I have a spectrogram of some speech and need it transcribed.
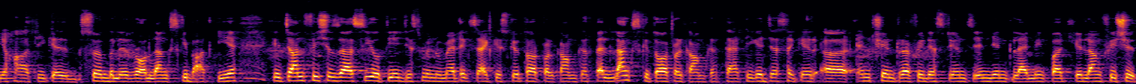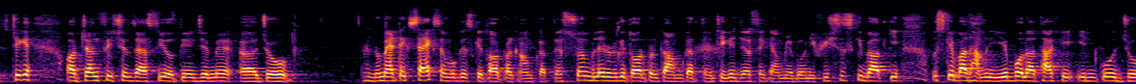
यहाँ, ठीक है स्विम्बलर और लंग्स की बात की है, कि चंद फिशेज़ ऐसी होती हैं जिसमें नोमेटिक सेक्स किसके तौर पर काम करता है लंग्स के तौर पर काम करता है, ठीक है, जैसे कि एंशियन रेफिडेस्टियंस इंडियन क्लाइंबिंग पर लंग फिशेज़ ठीक है? और चंद फिशेज़ ऐसी होती हैं जिनमें जो नोमेटिक सेक्स हैं, वो किसके तौर पर काम करते हैं? स्वयं ब्लेडर के तौर पर काम करते हैं, ठीक है? जैसे कि हमने बोनी फिशेस की बात की। उसके बाद हमने ये बोला था कि इनको जो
